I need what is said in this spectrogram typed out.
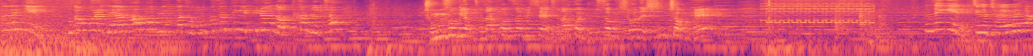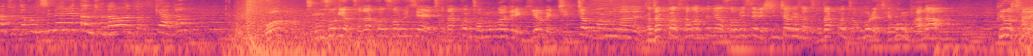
선생님! 구성물에 대한 사업화 비용과 전문가 선택이 필요한데 어떻게 하면 좋죠? 중소기업 저작권 서비스에 저작권 육성 지원을 신청해! 지금 저희 회사가 저작권 침해를 했던 전화원도 어떻게 하죠? 뭐? 중소기업 저작권 서비스에 저작권 전문가들이 기업에 직접 방문하는 저작권 산업 현장 서비스를 신청해서 저작권 정보를 제공받아 그리고 자네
